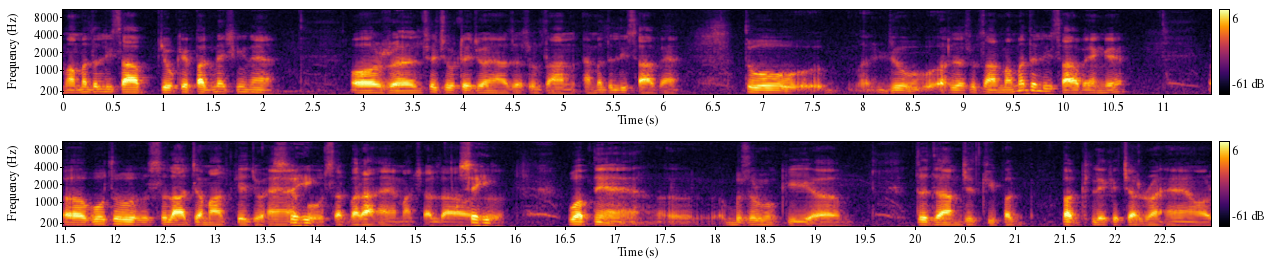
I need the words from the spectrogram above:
मोहम्मद अली साहब जो कि पगनशीन हैं। और इनसे छोटे जो हैं हज़रत सुल्तान अहमद अली साहब हैं। तो जो हज़रत सुल्तान मोहम्मद अली साहब हैंगे वो तो सलाद जमात के जो हैं वो सरबरा हैं माशाल्लाह वो अपने बुज़ुर्गों की तजामजद की पग पग लेके चल रहे हैं और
